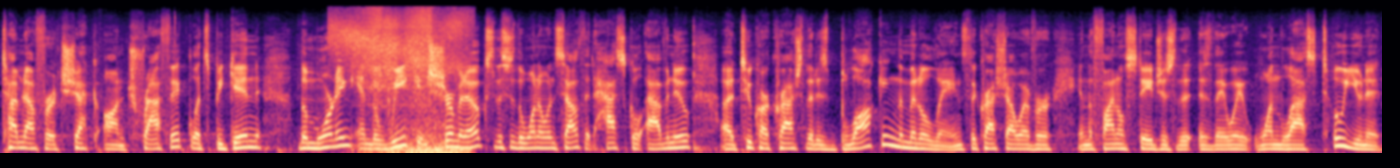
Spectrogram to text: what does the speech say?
Time now for a check on traffic. Let's begin the morning and the week in Sherman Oaks. This is the 101 South at Haskell Avenue. A two-car crash that is blocking the middle lanes. The crash, however, in the final stages as they wait one last tow unit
